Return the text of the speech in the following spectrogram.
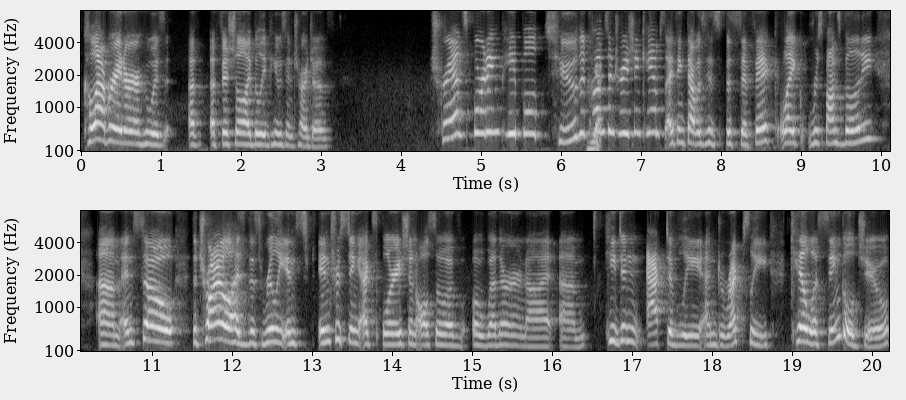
collaborator who was a, official i believe he was in charge of transporting people to the concentration yeah. camps i think that was his specific like responsibility um, and so the trial has this really in- interesting exploration also of, of whether or not um, he didn't actively and directly kill a single Jew.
